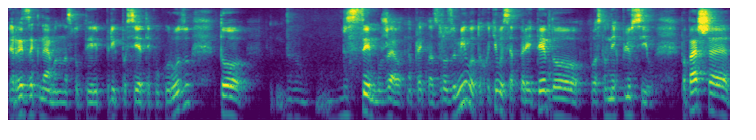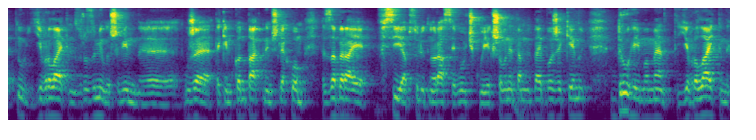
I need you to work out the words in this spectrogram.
ризикнемо на наступний рік- посіяти кукурудзу, то з цим вже, от, наприклад, зрозуміло, то хотілося перейти до основних плюсів. По-перше, ну, Євролайтинг зрозуміло, що він е, вже таким контактним шляхом забирає всі абсолютно раси вовчку, якщо вони там, не дай Боже, кинуть. Другий момент Євролайтинг.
